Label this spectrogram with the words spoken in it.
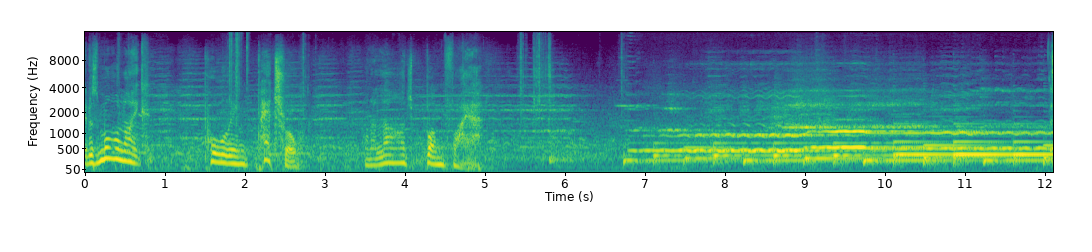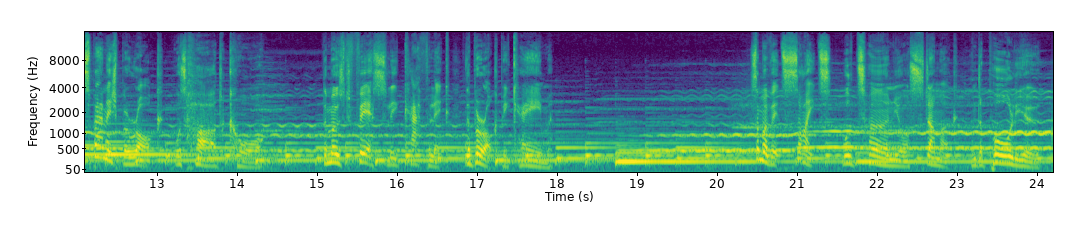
It was more like pouring petrol on a large bonfire. The Spanish Baroque was hardcore. The most fiercely Catholic the Baroque became. Some of its sights will turn your stomach and appall you.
